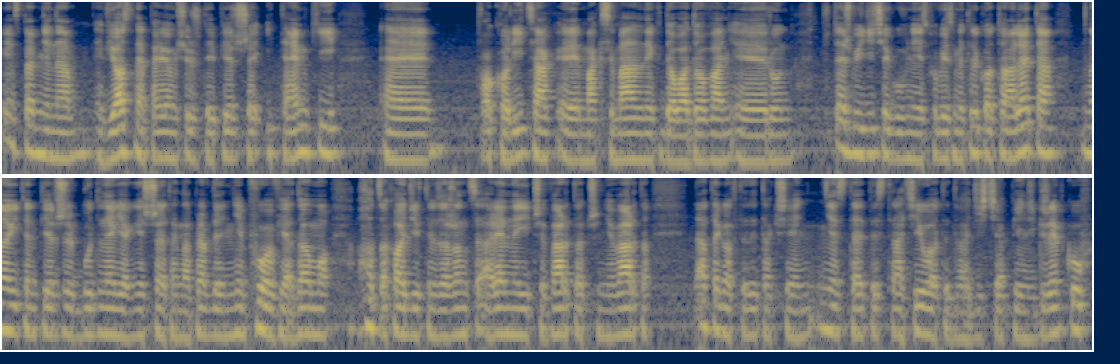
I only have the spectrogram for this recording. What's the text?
więc pewnie na wiosnę pojawią się już tutaj pierwsze itemki w okolicach maksymalnych doładowań run tu też widzicie, głównie jest powiedzmy tylko toaleta, no i ten pierwszy budynek, jak jeszcze tak naprawdę nie było wiadomo o co chodzi w tym zarządce areny i czy warto, czy nie warto. Dlatego wtedy tak się niestety straciło te 25 grzybków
